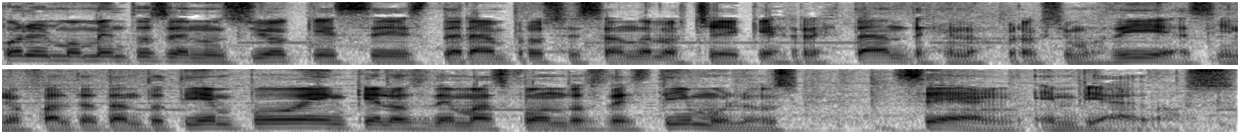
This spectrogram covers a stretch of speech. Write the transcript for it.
Por el momento se anunció que se estarán procesando los cheques restantes en los próximos días y no falta tanto tiempo en que los demás fondos de estímulos sean enviados.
